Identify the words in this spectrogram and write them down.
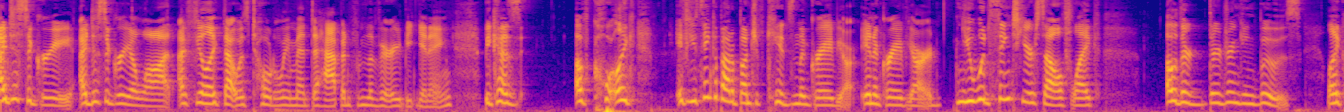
I disagree. I disagree a lot. I feel like that was totally meant to happen from the very beginning because of course like if you think about a bunch of kids in the graveyard in a graveyard, you would think to yourself like, "Oh, they're they're drinking booze." Like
